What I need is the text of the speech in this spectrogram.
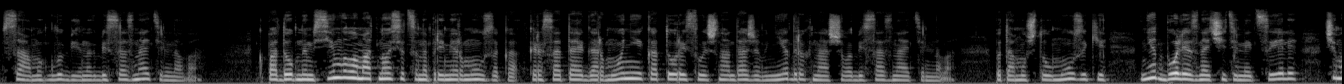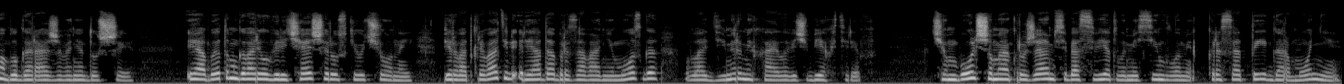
в самых глубинах бессознательного. К подобным символам относится, например, музыка, красота и гармония которой слышна даже в недрах нашего бессознательного, потому что у музыки нет более значительной цели, чем облагораживание души – и об этом говорил величайший русский ученый, первооткрыватель ряда образований мозга Владимир Михайлович Бехтерев. Чем больше мы окружаем себя светлыми символами красоты и гармонии,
